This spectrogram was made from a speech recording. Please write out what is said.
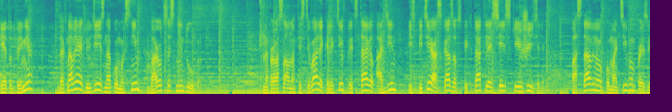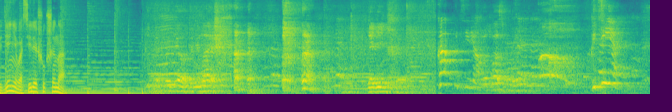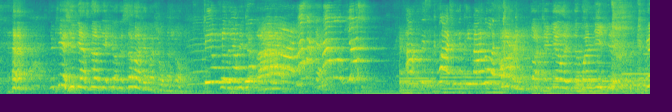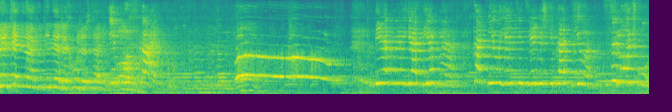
И этот пример – вдохновляет людей, знакомых с ним, бороться с недугом. На православном фестивале коллектив представил один из пяти рассказов спектакля «Сельские жители», поставленного по мотивам произведения Василия Шукшина. Какое дело, понимаешь? Я деньги Как потерял? Вот вас уже. Где? Так если бы я знал, где он с собакой пошел, нашел. Ты у меня придет? А, Маму убьешь? Ах ты скважина кривоносая! Ой, что ты делаешь на больнице? Перетень раку, тебе же хуже станет. И пускай! Бедная я, бедная! Копила я эти денежки, копила! Сыночку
